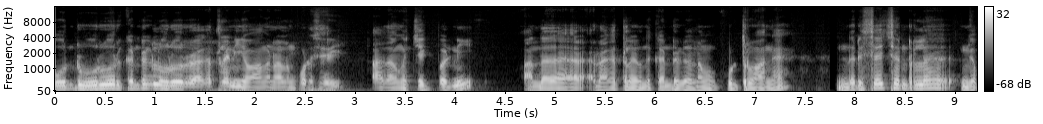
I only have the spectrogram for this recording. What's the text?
ஒன்று ஒரு ஒரு கன்றுகள் ஒரு ஒரு ரகத்தில் நீங்கள் வாங்கினாலும் கூட சரி அதை அவங்க செக் பண்ணி அந்த ரகத்துலேருந்து கன்றுகள் நமக்கு கொடுத்துருவாங்க. இந்த ரிசர்ச் சென்டரில் இங்கே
